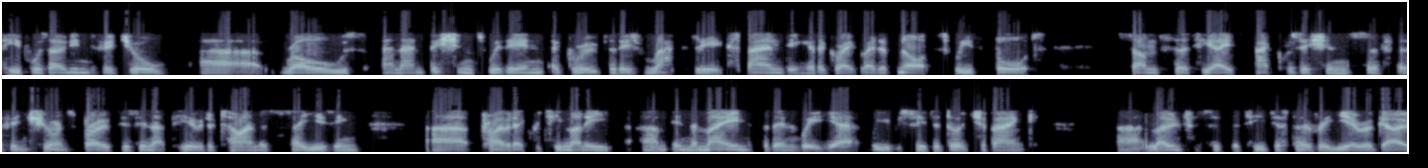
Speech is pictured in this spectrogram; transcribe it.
people's own individual uh, roles and ambitions within a group that is rapidly expanding at a great rate of knots. We've bought some 38 acquisitions of, of insurance brokers in that period of time, as I say, using uh, private equity money um, in the main, but then we uh, we received a Deutsche Bank uh, loan facility just over a year ago,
